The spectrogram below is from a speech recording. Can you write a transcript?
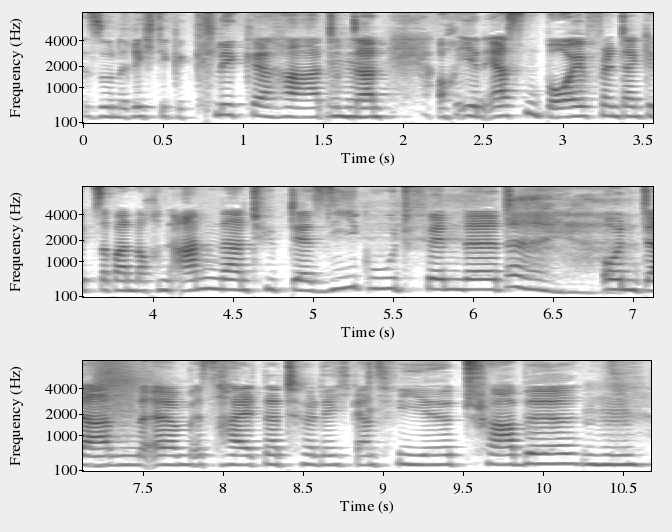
so eine richtige Clique hat mhm. und dann auch ihren ersten Boyfriend. Dann gibt es aber noch einen anderen Typ, der sie gut findet. Ah, ja. Und dann ähm, ist halt natürlich ganz viel Trouble mhm.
